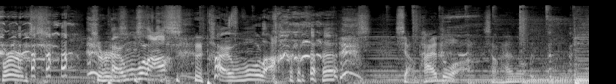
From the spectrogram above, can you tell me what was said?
不是，就是太污了啊，太污了。想太多了，想太多。The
